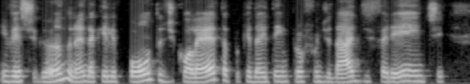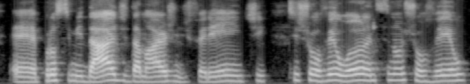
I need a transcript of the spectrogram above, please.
investigando, né, daquele ponto de coleta, porque daí tem profundidade diferente, é, proximidade da margem diferente, se choveu antes, se não choveu.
